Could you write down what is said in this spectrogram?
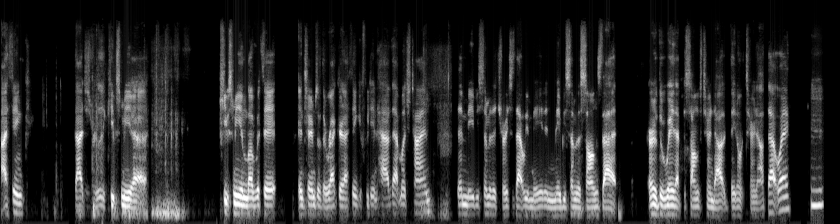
i think that just really keeps me uh keeps me in love with it in terms of the record. I think if we didn't have that much time, then maybe some of the choices that we made and maybe some of the songs that or the way that the songs turned out, they don't turn out that way. Mhm.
